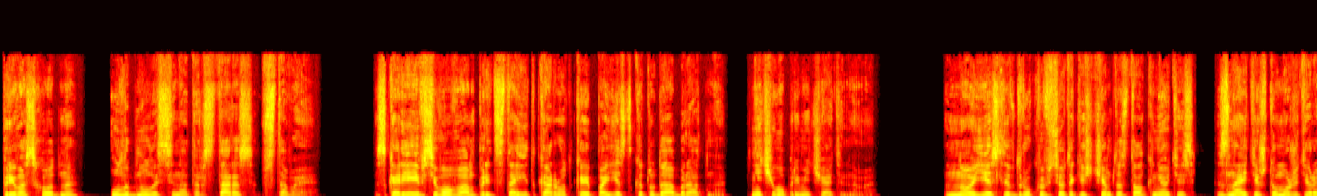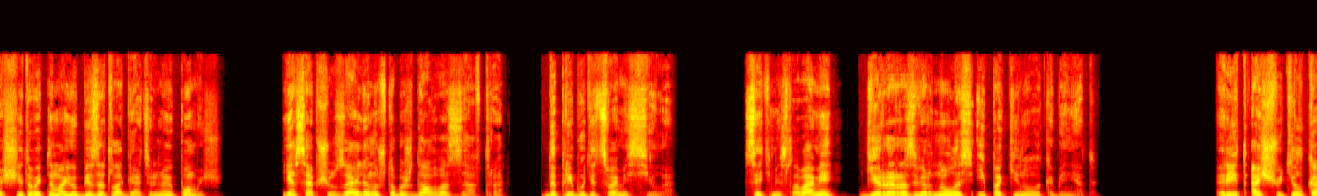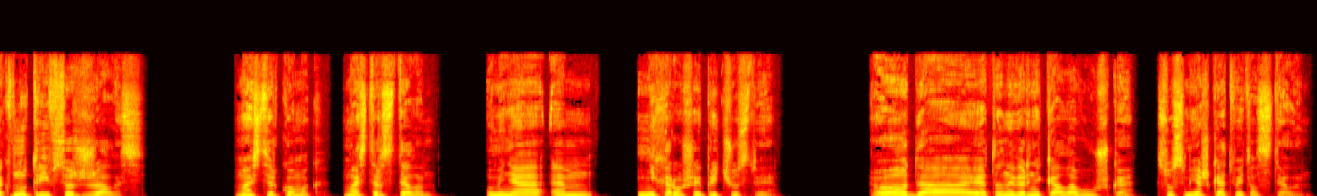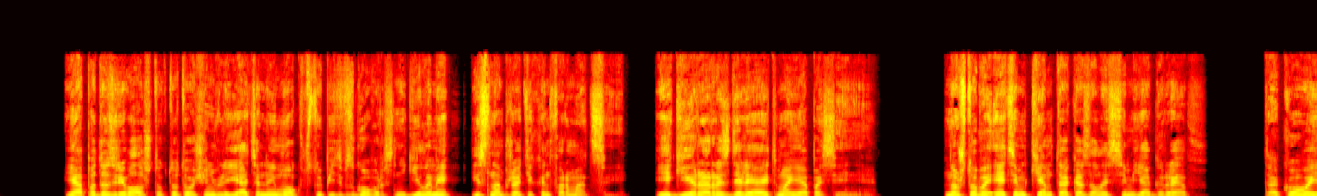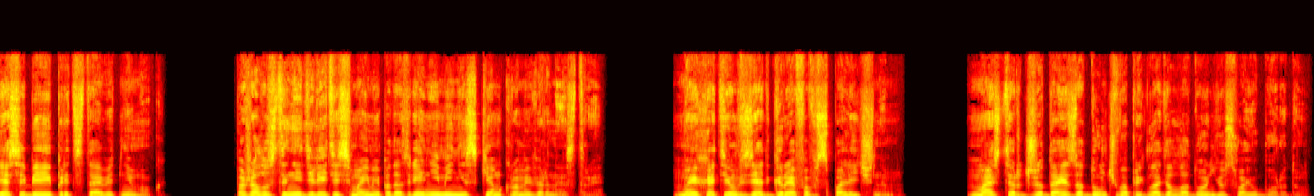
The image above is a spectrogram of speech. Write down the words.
«Превосходно», — улыбнулась сенатор Старос, вставая. «Скорее всего, вам предстоит короткая поездка туда-обратно. Ничего примечательного. Но если вдруг вы все-таки с чем-то столкнетесь, знайте, что можете рассчитывать на мою безотлагательную помощь. Я сообщу Зайлену, чтобы ждал вас завтра. Да пребудет с вами сила». С этими словами Гира развернулась и покинула кабинет. Рид ощутил, как внутри все сжалось. «Мастер Комок, мастер Стеллан, у меня, эм, нехорошее предчувствие». «О, да, это наверняка ловушка», — с усмешкой ответил Стеллан. «Я подозревал, что кто-то очень влиятельный мог вступить в сговор с Нигилами и снабжать их информацией. И Гира разделяет мои опасения. Но чтобы этим кем-то оказалась семья Греф, Такого я себе и представить не мог. Пожалуйста, не делитесь моими подозрениями ни с кем, кроме Вернестры. Мы хотим взять Грефов с поличным. Мастер-джедай задумчиво пригладил ладонью свою бороду.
